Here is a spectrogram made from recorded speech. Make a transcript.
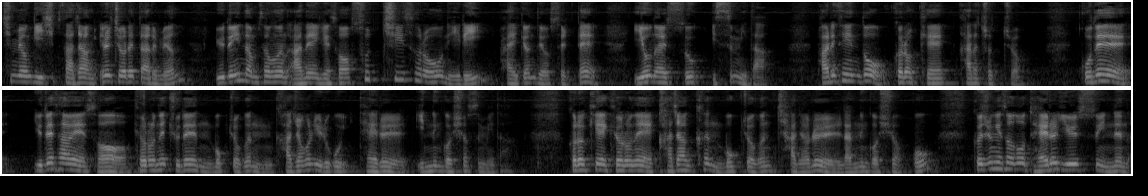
신명기 24장 1절에 따르면 유대인 남성은 아내에게서 수치스러운 일이 발견되었을 때 이혼할 수 있습니다. 바리새인도 그렇게 가르쳤죠. 고대 유대 사회에서 결혼의 주된 목적은 가정을 이루고 대를 잇는 것이었습니다. 그렇게 결혼의 가장 큰 목적은 자녀를 낳는 것이었고 그 중에서도 대를 이을 수 있는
